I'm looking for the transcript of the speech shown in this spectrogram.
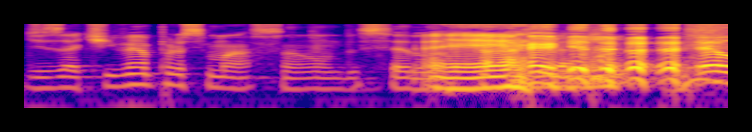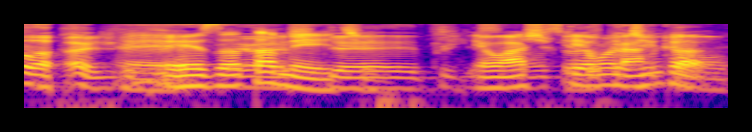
desativem a aproximação do celular é, do relógio. É, exatamente. Eu acho que é, uma dica,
